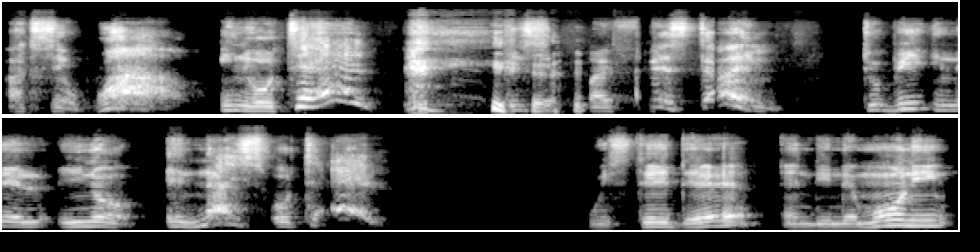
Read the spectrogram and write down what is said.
I said, wow, in a hotel? this is my first time to be in a, you know, a nice hotel. We stayed there, and in the morning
